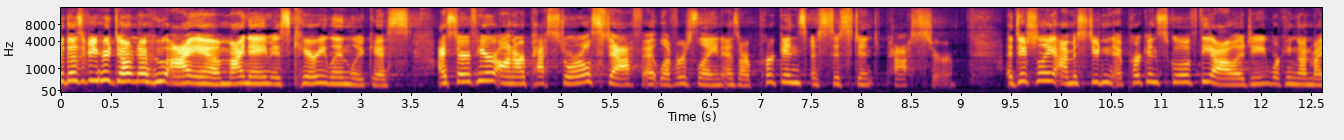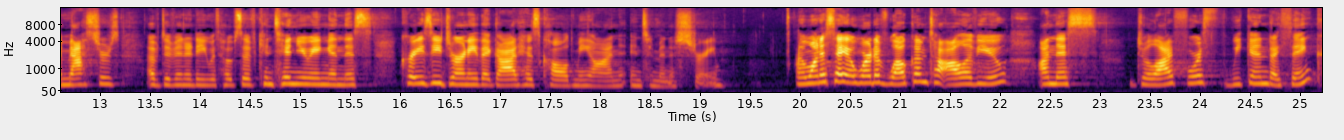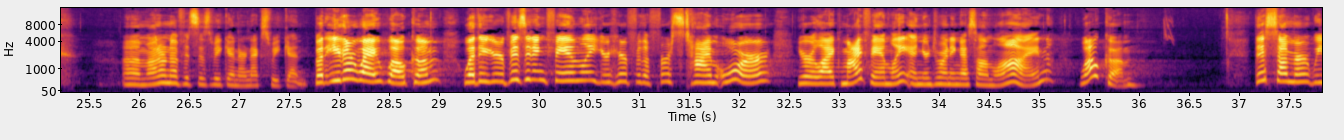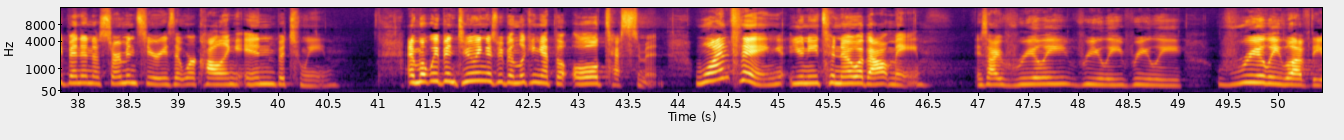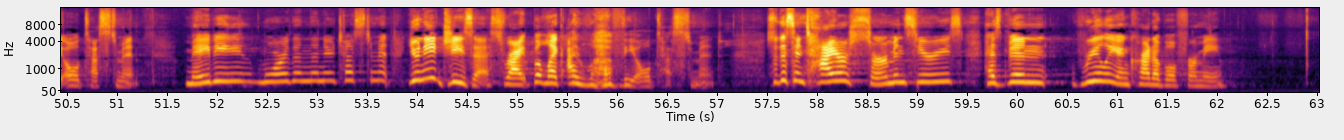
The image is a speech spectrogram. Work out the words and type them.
For those of you who don't know who I am, my name is Carrie Lynn Lucas. I serve here on our pastoral staff at Lovers Lane as our Perkins Assistant Pastor. Additionally, I'm a student at Perkins School of Theology, working on my Master's of Divinity with hopes of continuing in this crazy journey that God has called me on into ministry. I want to say a word of welcome to all of you on this July 4th weekend, I think. Um, I don't know if it's this weekend or next weekend. But either way, welcome. Whether you're visiting family, you're here for the first time, or you're like my family and you're joining us online, welcome. This summer, we've been in a sermon series that we're calling In Between. And what we've been doing is we've been looking at the Old Testament. One thing you need to know about me is I really, really, really, really love the Old Testament maybe more than the New Testament. You need Jesus, right? But like, I love the Old Testament. So, this entire sermon series has been really incredible for me.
